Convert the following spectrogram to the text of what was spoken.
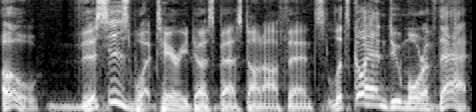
oh this is what Terry does best on offense. Let's go ahead and do more of that.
